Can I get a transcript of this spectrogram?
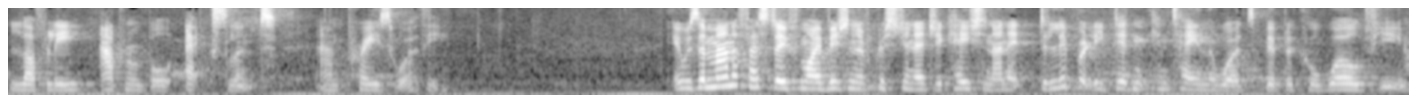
lovely, admirable, excellent, and praiseworthy. It was a manifesto for my vision of Christian education, and it deliberately didn't contain the words biblical worldview.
